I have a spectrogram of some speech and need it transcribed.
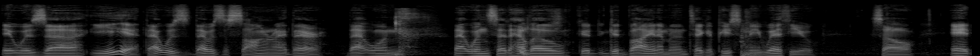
it was uh, yeah, that was that was the song right there. That one, that one said hello, good goodbye, and I'm gonna take a piece of me with you. So it,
